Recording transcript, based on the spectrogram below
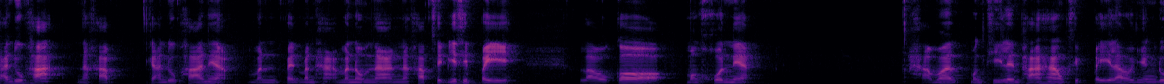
การดูพระนะครับ การดูพระเนี่ยมันเป็นปัญหามานมนานนะครับสิบยี่สิบปี เราก็ บางคนเนี่ย ถามว่าบางทีเล่นพระห้าหกสิบปีแล้วยังดู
